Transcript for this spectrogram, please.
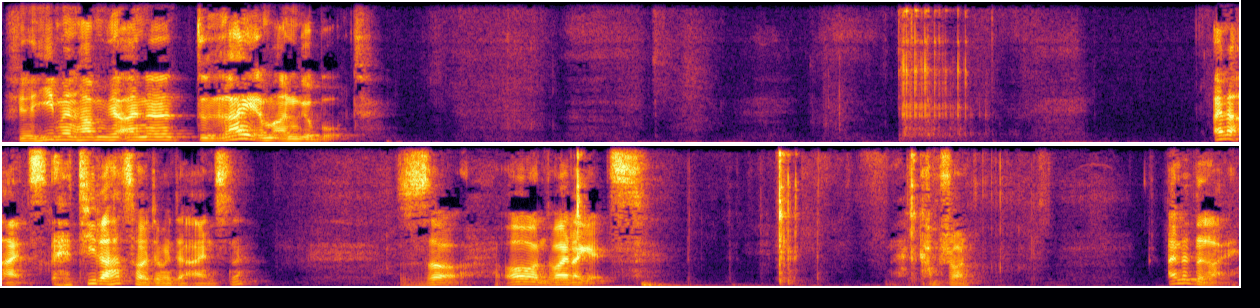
Für He-Man haben wir eine 3 im Angebot. Eine 1. Tila hat es heute mit der 1, ne? So, und weiter geht's. Komm schon. Eine 3.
